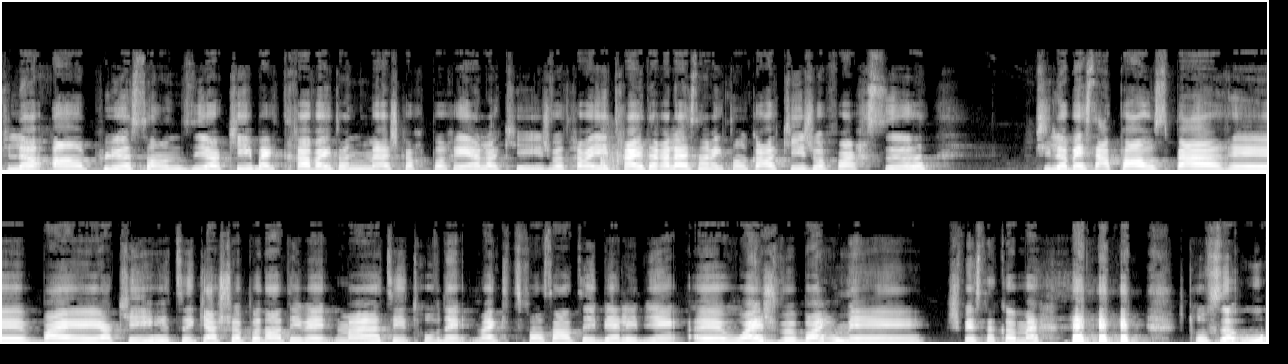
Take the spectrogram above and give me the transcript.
Puis là, en plus, on te dit, OK, ben, travaille ton image corporelle, OK, je vais travailler, travailler ta relation avec ton corps, OK, je vais faire ça. Puis là, ben, ça passe par, euh, ben, OK, tu cache-toi pas dans tes vêtements, tu sais, trouve des vêtements qui te font sentir belle et bien. Euh, ouais, je veux bien, mais je fais ça comment? je trouve ça où?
